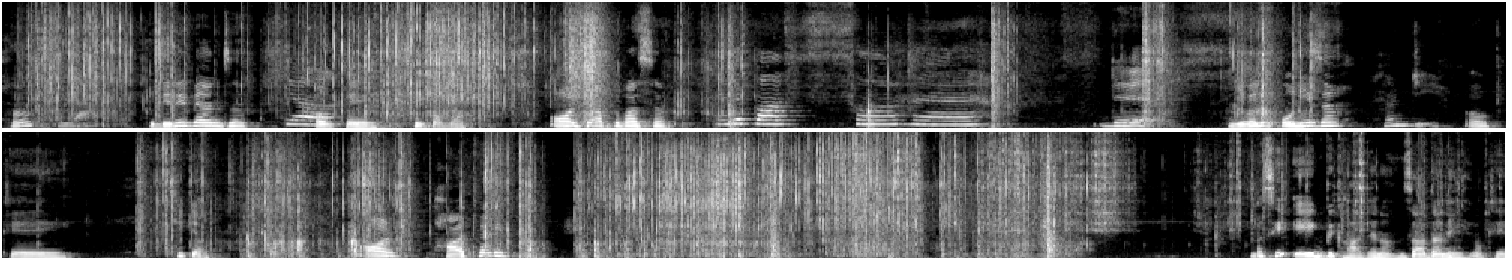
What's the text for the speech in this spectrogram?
हाँ? ये बेबी बैंड है? ओके ठीक हो गया। और क्या आपके पास है? मेरे पास है। ये ये वाली पोनीज हैं? हाँ जी। ओके ठीक है। और हार्ट वाली बस ये एक दिखा देना ज़्यादा नहीं ओके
